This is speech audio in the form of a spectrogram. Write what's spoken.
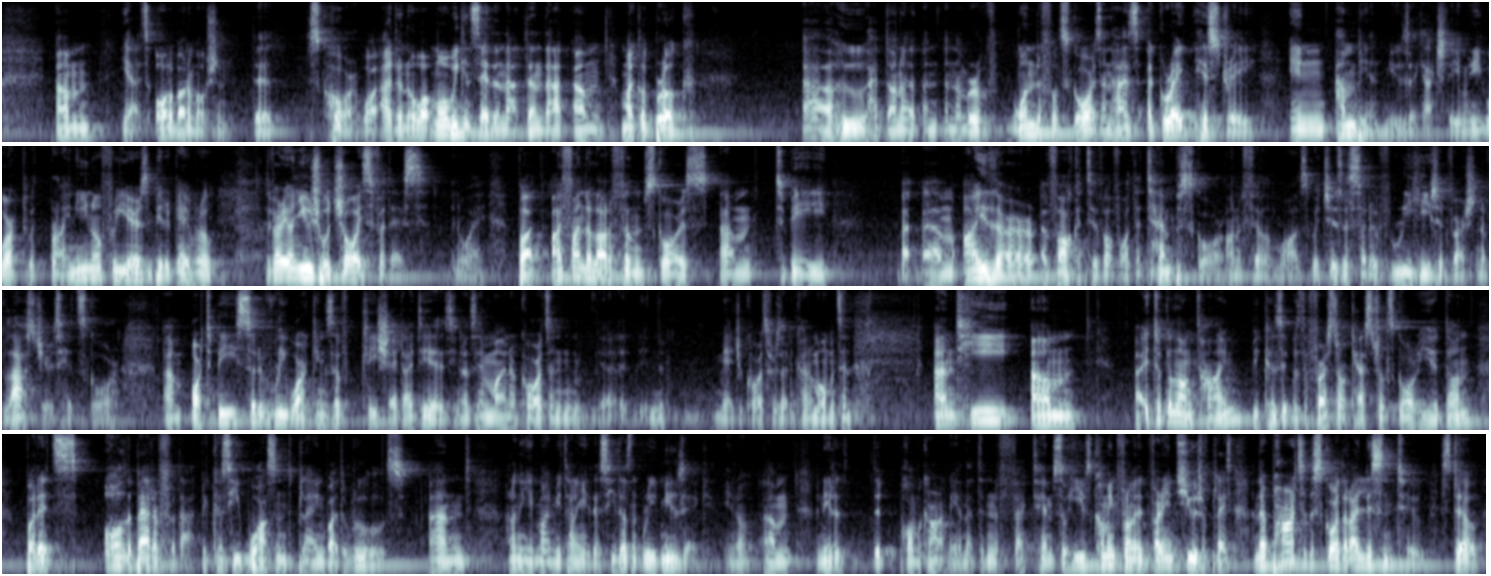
um, yeah, it's all about emotion, the, score. Well, I don't know what more we can say than that. Than that. Um, Michael Brook, uh, who had done a, a, a number of wonderful scores and has a great history in ambient music, actually. I mean, he worked with Brian Eno for years and Peter Gabriel. It's a very unusual choice for this, in a way. But I find a lot of film scores um, to be uh, um, either evocative of what the temp score on a film was, which is a sort of reheated version of last year's hit score, um, or to be sort of reworkings of cliched ideas, you know, the same minor chords and uh, major chords for certain kind of moments. And, and he um, uh, it took a long time because it was the first orchestral score he had done, but it's all the better for that because he wasn't playing by the rules. And I don't think he'd mind me telling you this. He doesn't read music, you know. Um, neither did Paul McCartney, and that didn't affect him. So he was coming from a very intuitive place. And there are parts of the score that I listen to still,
